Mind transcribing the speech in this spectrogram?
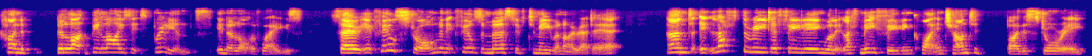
kind of belies its brilliance in a lot of ways. So it feels strong and it feels immersive to me when I read it. And it left the reader feeling, well, it left me feeling quite enchanted by the story.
